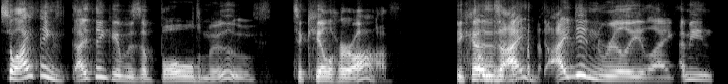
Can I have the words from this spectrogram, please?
So I think I think it was a bold move to kill her off because Oh, I I didn't really like. I mean,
